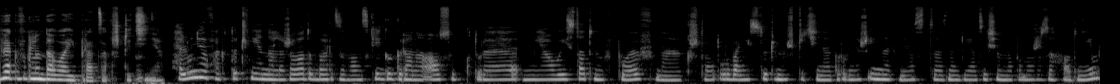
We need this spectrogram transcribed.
Jak wyglądała jej praca w Szczecinie? Helunia faktycznie należała do bardzo wąskiego grona osób, które miały istotny wpływ na kształt urbanistyczny Szczecina, jak również innych miast znajdujących się na Pomorzu Zachodnim,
